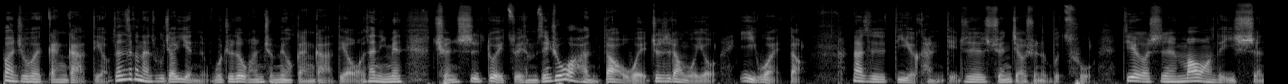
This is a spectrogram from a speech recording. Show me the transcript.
不然就会尴尬掉。但这个男主角演的，我觉得完全没有尴尬掉，在里面诠释对嘴什么之类，就哇很到位，就是让我有意外到。那是第一个看点，就是选角选的不错。第二个是猫王的一生，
